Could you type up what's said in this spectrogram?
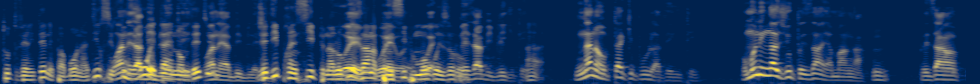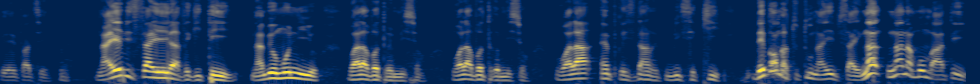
toute vérité n'est pas bonne à dire. Surtout wana eza vous étant un homme de Dieu. J'ai dit principe. Na lobi Ouais, eza na principe moko ouais. ezolo. mais eza biblique te Ah. nga na optaki pour la vérité omoni nga jour président ya manga président F- fati nayebisa ye la vérité nabi omoni yo voilà votre mission voilà votre mission voilà un président de la république c'est qui? Devant bato tu nayebisa ye nga na bomba te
